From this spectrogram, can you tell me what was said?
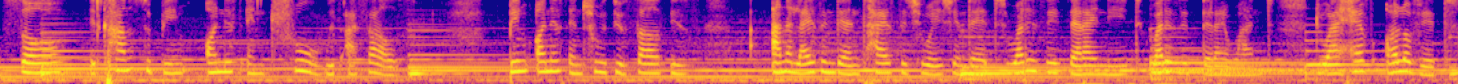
So it comes to being honest and true with ourselves. Being honest and true with yourself is analyzing the entire situation that what is it that I need? What is it that I want? Do I have all of it?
